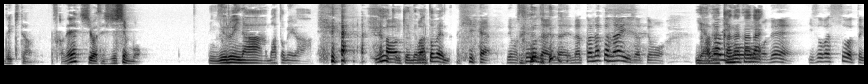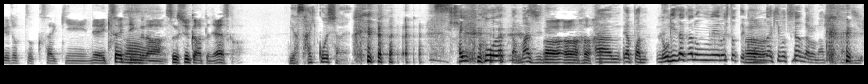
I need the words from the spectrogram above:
できたんですかね。柴選手自身も。ゆるいなまとめが。いい経験でまとめんの。いや、でもそうじゃない。なかなかないでしょ。だってもう。いや、なかなかないね、忙しそうだったけど、ちょっと最近ね、エキサイティングな数週間あったんじゃないですか？いや、最高でしたね。最高だった、マジで。ああ、やっぱ、乃木坂の運営の人ってこんな気持ちなんだろうなって感じ。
